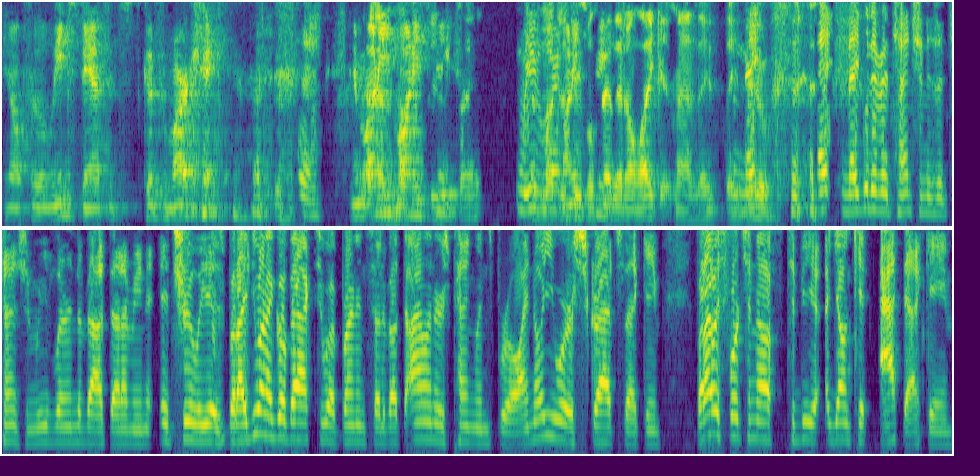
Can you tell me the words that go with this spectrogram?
you know, for the league stance, it's good for marketing. and money, money speaks. We've as much as people say they don't like it, man, they, they ne- do. negative attention is attention. We've learned about that. I mean, it truly is. But I do want to go back to what Brendan said about the Islanders Penguins brawl. I know you were a scratch that game, but I was fortunate enough to be a young kid at that game.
